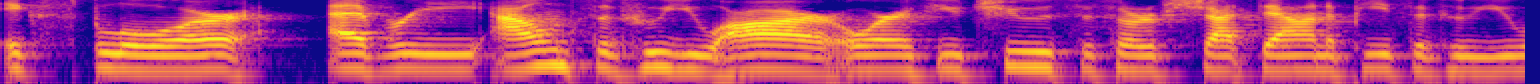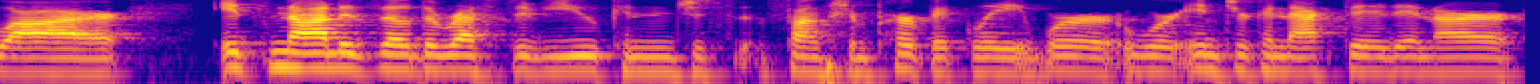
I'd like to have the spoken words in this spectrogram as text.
explore every ounce of who you are or if you choose to sort of shut down a piece of who you are it's not as though the rest of you can just function perfectly. We're we're interconnected in our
